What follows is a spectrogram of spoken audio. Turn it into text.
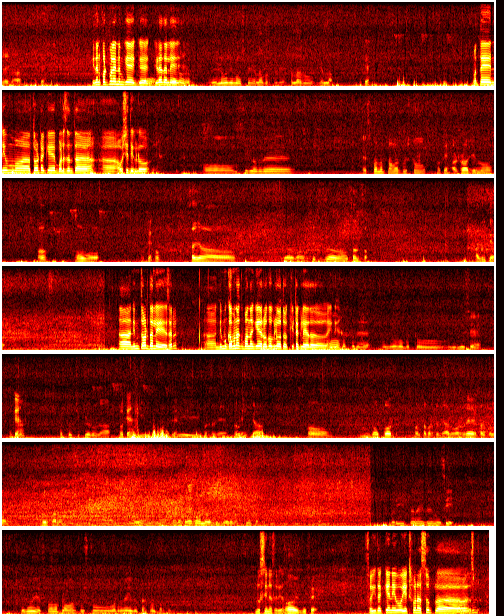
ಎಕರೆಗ ಓಕೆ ಇದನ್ನು ಕೊಟ್ಟಮೇಲೆ ನಿಮಗೆ ಗಿಡದಲ್ಲಿ ಇಳುವರಿನೂ ಅಷ್ಟೇ ಎಲ್ಲ ಬರ್ತದೆ ಕಲರು ಎಲ್ಲ. ಓಕೆ ಮತ್ತು ನಿಮ್ಮ ತೋಟಕ್ಕೆ ಬಳಸಿದಂಥ ಆ, ಔಷಧಿಗಳು? ಔಷಧಿಗಳಂದರೆ ಎಕ್ಸ್ಪೋನ ಫ್ಲವರ್ ಬೂಸ್ಟು ಓಕೆ ಅಲ್ಟ್ರಾಜಿನ್ನು ಮೂವು ಓಕೆ ಸೈ ಸಿಕ್ಸ್ ಸನ್ಸು ಅದಕ್ಕೆ ನಿಮ್ಮ ತೋಟದಲ್ಲಿ ಸರ್ ನಿಮ್ಮ ಗಮನಕ್ಕೆ ಬಂದಾಗೆ ರೋಗಗಳು ಅಥವಾ ಕೀಟಗಳು ಯಾವುದೋ ಇದೆ ಬರ್ತದೆ. ಒಂದು ಬಟ್ಟು ಲೂಸೆ ಓಕೆ. ಮತ್ತು ಚಿಕ್ಕ ರೋಗ ಓಕೆ. ಈ ಗುರಿ ಬರ್ತದೆ. ಲೋಪೋರ್ ಅಂತ ಬರ್ತದೆ. ಅದು ಹೊರಗಡೆ ಕಂಟ್ರೋಲ್ ಆಗಿದೆ ಬ್ಲೂ ಫಾರ್ಮ್ ಒಂದು ಎಕರೆಗೆ ಒಂದೂವರೆ ಕೆ ಬ್ಲೂ ಫಾರ್ಮ್ ನೋಡಿ ಈ ಥರ ಇದೆ ನುಸಿ. ಇದು ಎಕ್ಸ್ಪೋನೋ ಫ್ಲವರ್ ಬೂಸ್ಟು ಹೊಡೆದ್ರೆ ಇದು ಕಂಟ್ರೋಲ್ ಬರ್ತದೆ. ನುಸಿನ ಸರ್ ಇದು? ಹಾಂ ಇದು ನುಸೆ ಸೊ ಇದಕ್ಕೆ ನೀವು ಎಕ್ಸ್ಪೋನಸ್ಸು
